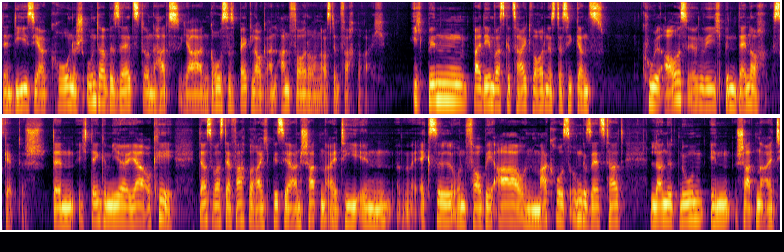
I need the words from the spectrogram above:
denn die ist ja chronisch unterbesetzt und hat ja ein großes Backlog an Anforderungen aus dem Fachbereich. Ich bin bei dem, was gezeigt worden ist, das sieht ganz cool aus irgendwie. Ich bin dennoch skeptisch, denn ich denke mir, ja, okay, das, was der Fachbereich bisher an Schatten-IT in äh, Excel und VBA und Makros umgesetzt hat, landet nun in Schatten-IT,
